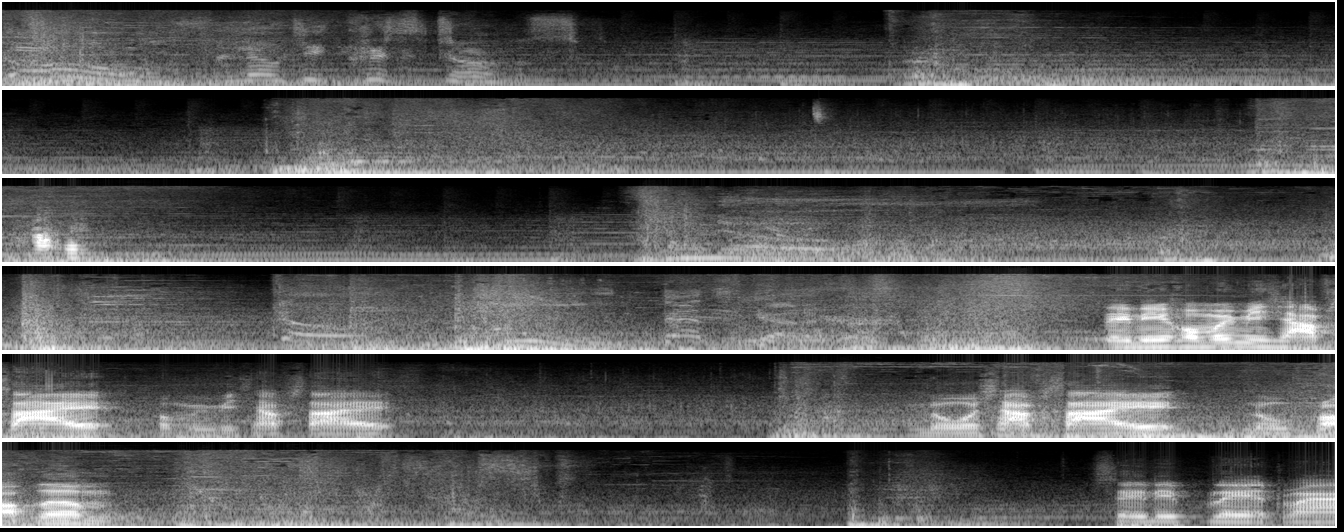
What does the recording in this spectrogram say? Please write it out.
Go, floaty crystals. No. That's gotta hurt. ในนี้เขาไม่มีชาร์ปซ้ายเขาไม่มีชาร์ปซ้าย no ชาร์ปซ้าย no problem เซนิเบลดมา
